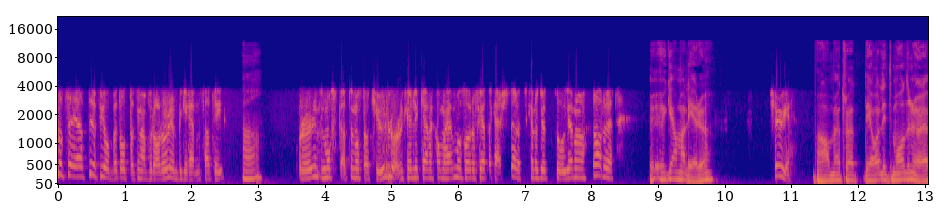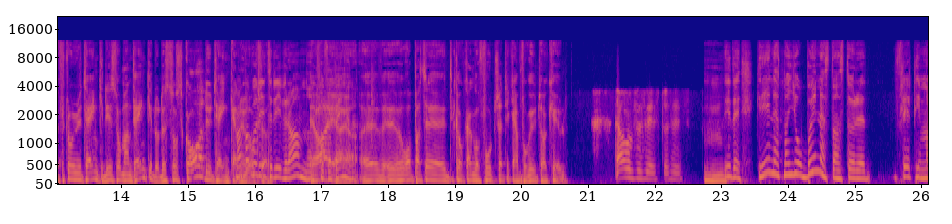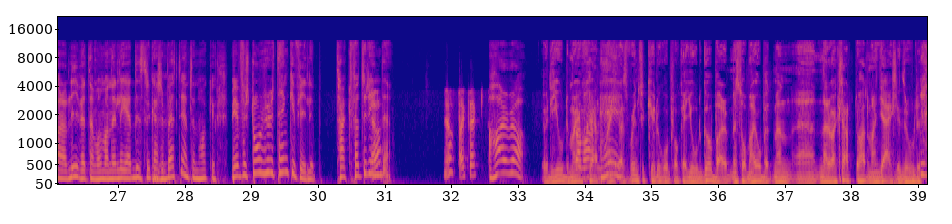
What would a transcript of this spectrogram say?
låt säga att du är på jobbet åtta timmar per dag, då är det en begränsad tid. Ja. Och då är det inte måste att du måste ha kul då. Du kan ju lika gärna komma hem och så har du feta cash istället. Så kan du gå ut på skogen och, ja du vet, Hur, hur gammal är du? 20. Ja, men jag tror att det har lite med åldern göra. Jag förstår hur du tänker. Det är så man tänker då. Det, så ska du tänka Man nu bara går också. dit och river av något för Ja, att få ja, pengarna. ja. Jag jag hoppas att klockan går fort så att jag kan få gå ut och ha kul. Ja, precis, precis. Det är det. Grejen är att man jobbar ju nästan större, fler timmar av livet än vad man är ledig, så det kanske är bättre egentligen att ha kul. Men jag förstår hur du tänker Filip. Tack för att du ringde. Ja, tack, tack. Ha det bra. Ja, det gjorde man ju själv. Men Hej. Det var inte så kul att gå och plocka jordgubbar med sommarjobbet men eh, när det var klart då hade man jäkligt roligt.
